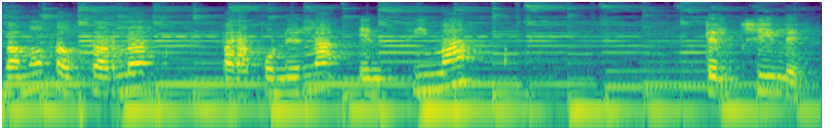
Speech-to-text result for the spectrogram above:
vamos a usarla para ponerla encima del chile.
